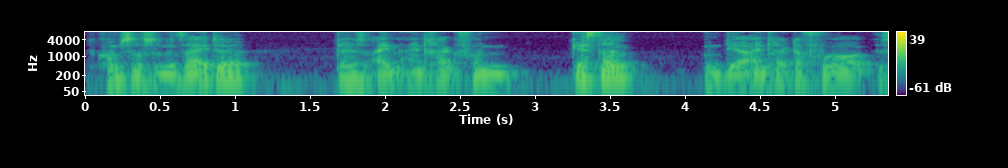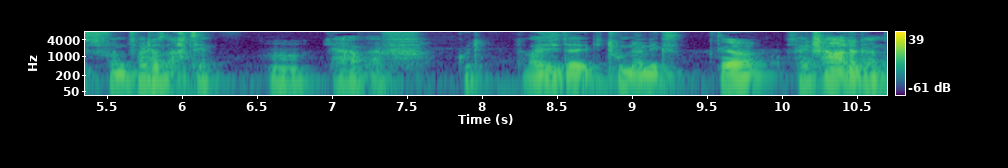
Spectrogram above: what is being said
Du kommst auf so eine Seite, da ist ein Eintrag von gestern und der Eintrag davor ist von 2018. Hm. Ja, gut, da weiß ich, die tun da nichts. Ja. Ist halt schade dann.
